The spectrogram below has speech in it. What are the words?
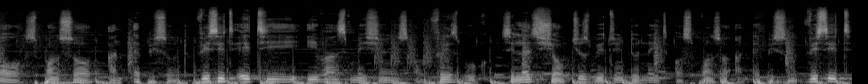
or sponsor an episode. Visit AT Evans Missions on Facebook, select shop, choose between donate or sponsor an episode. Visit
